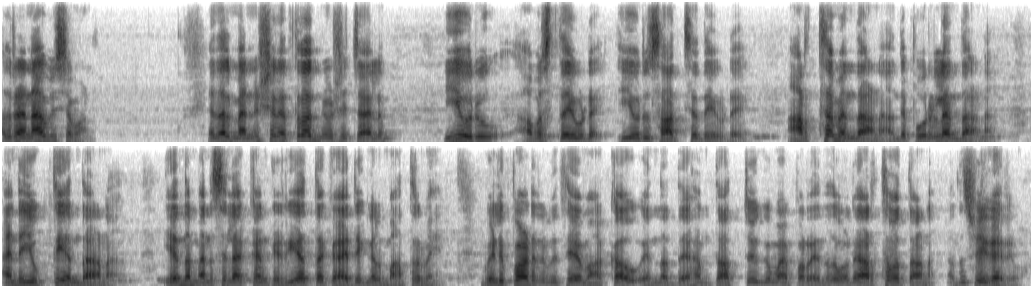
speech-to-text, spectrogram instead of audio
അതൊരു അനാവശ്യമാണ്. എന്നാൽ മനുഷ്യൻ എത്ര അന്വേഷിച്ചാലും ഈ ഒരു അവസ്ഥയുടെ ഈ ഒരു സാധ്യതയുടെ അർത്ഥം എന്താണ്? അതിന്റെ പൊരുൾ എന്താണ്? അതിന്റെ യുക്തി എന്താണ്? എന്ന് മനസ്സിലാക്കാൻ കഴിയാത്ത കാര്യങ്ങൾ മാത്രമേ വെളിപ്പാടിന് വിധേയമാക്കാവൂ എന്ന് അദ്ദേഹം താത്വികമായി പറയുന്നത് വളരെ അർത്ഥവത്താണ്. അത് സ്വീകാര്യമാണ്.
